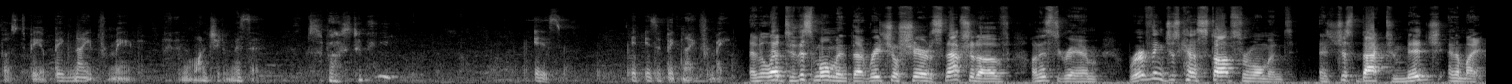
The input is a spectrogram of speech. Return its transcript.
supposed to be a big night for me. I didn't want you to miss it. supposed to be. Is. It is a big night for me. And it led to this moment that Rachel shared a snapshot of on Instagram where everything just kind of stops for a moment and it's just back to Midge and a mic.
